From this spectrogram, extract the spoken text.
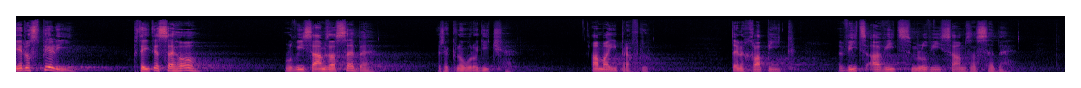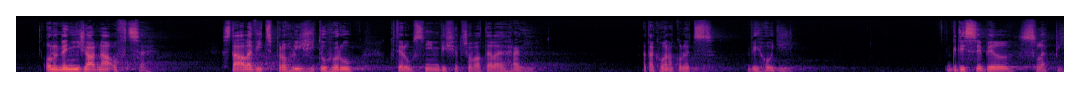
Je dospělý, ptejte se ho, mluví sám za sebe, řeknou rodiče. A mají pravdu. Ten chlapík víc a víc mluví sám za sebe. On není žádná ovce. Stále víc prohlíží tu hru, kterou s ním vyšetřovatelé hrají. A tak ho nakonec vyhodí. Kdysi byl slepý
